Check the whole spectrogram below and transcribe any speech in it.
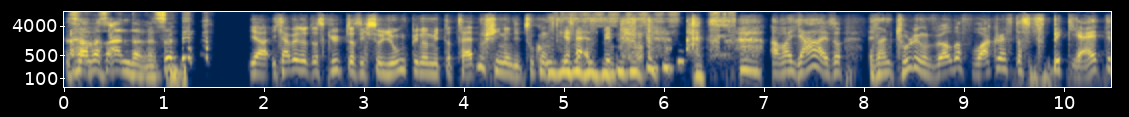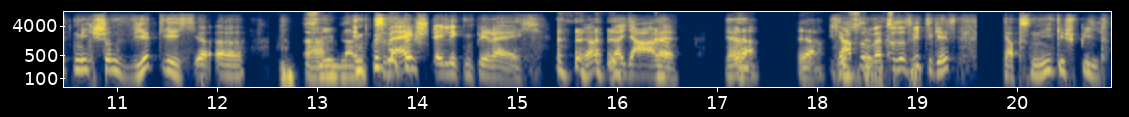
Das war was anderes. Ja, ich habe ja nur das Glück, dass ich so jung bin und mit der Zeitmaschine in die Zukunft gereist bin. Aber ja, also, ich meine, Entschuldigung, World of Warcraft, das begleitet mich schon wirklich äh, äh, im zweistelligen Bereich ja, der Jahre. Ja. Ja, ja. Ich habe so, weißt du, was das Witzige ist? Ich habe es nie gespielt.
